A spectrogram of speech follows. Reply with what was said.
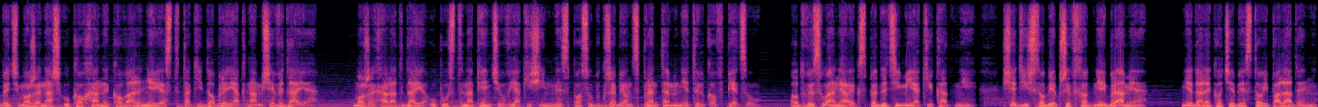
Być może nasz ukochany kowal nie jest taki dobry jak nam się wydaje. Może Harad daje upust napięciu w jakiś inny sposób grzebiąc prętem nie tylko w piecu. Od wysłania ekspedycji mija kilka dni. Siedzisz sobie przy wschodniej bramie. Niedaleko ciebie stoi paladyn.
